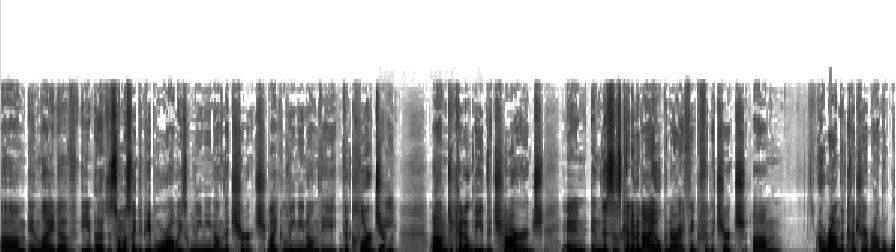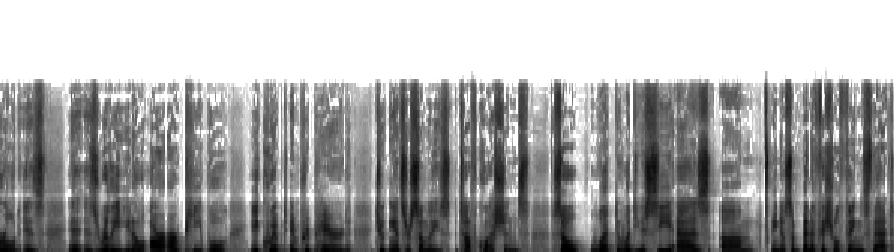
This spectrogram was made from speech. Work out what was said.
um, in light of you know, it's almost like the people were always leaning on the church, like leaning on the the clergy yeah. Yeah. Um, to kind of lead the charge. And and this is kind of an eye opener, I think, for the church. Um, around the country, around the world, is is really you know are our people equipped and prepared to answer some of these tough questions? So what what do you see as um, you know some beneficial things that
